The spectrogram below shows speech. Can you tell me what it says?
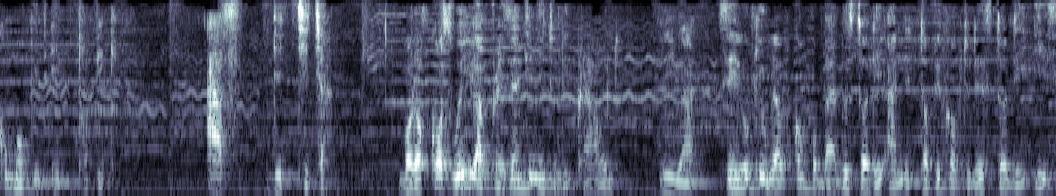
come up with a topic as the teacher. But of course, when you are presenting it to the crowd, when you are saying, okay, we have come for Bible study and the topic of today's study is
